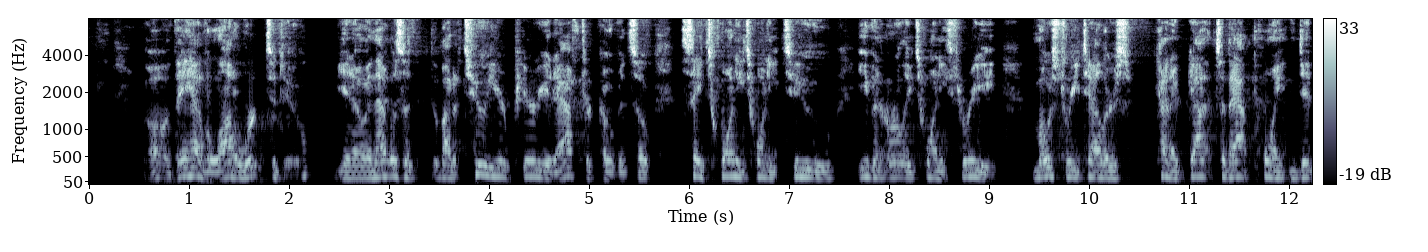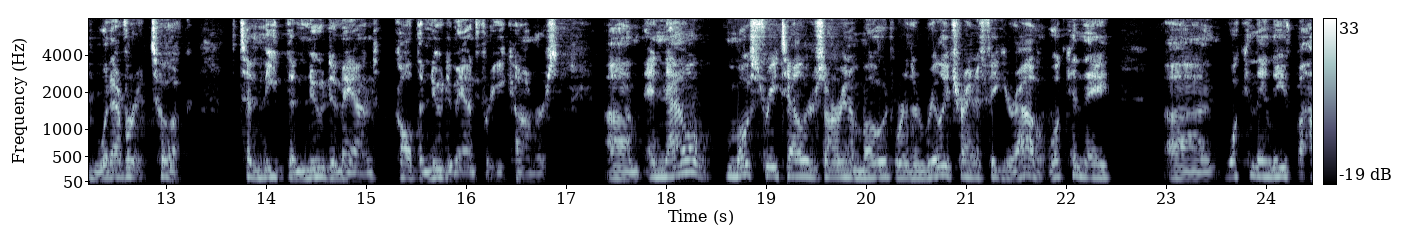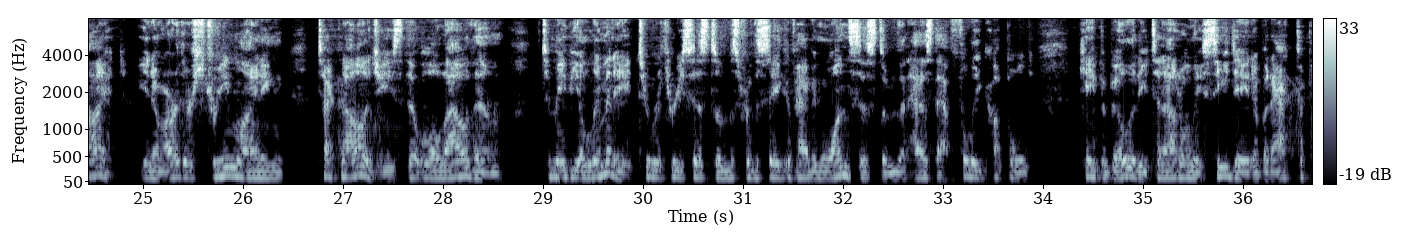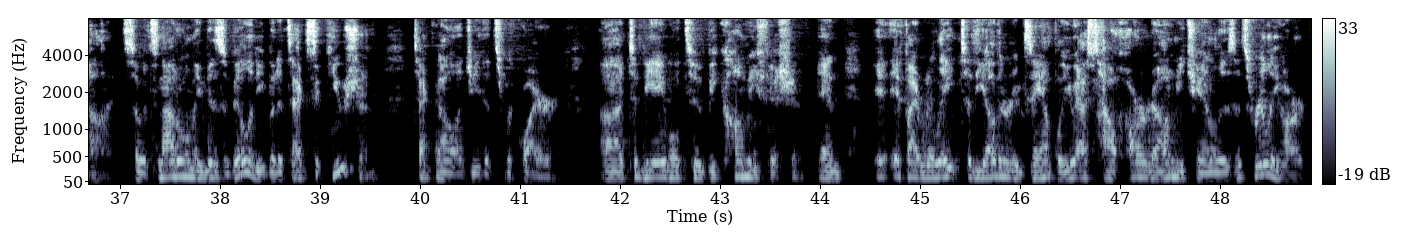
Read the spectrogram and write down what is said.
oh, they have a lot of work to do. You know, and that was a, about a two year period after COVID. So, say 2022, even early 23, most retailers kind of got to that point and did whatever it took to meet the new demand, called the new demand for e commerce. Um, and now most retailers are in a mode where they're really trying to figure out what can they uh, what can they leave behind? You know, are there streamlining technologies that will allow them to maybe eliminate two or three systems for the sake of having one system that has that fully coupled capability to not only see data but act upon it. So it's not only visibility, but it's execution technology that's required uh, to be able to become efficient. And if I relate to the other example, you asked how hard omnichannel is. It's really hard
